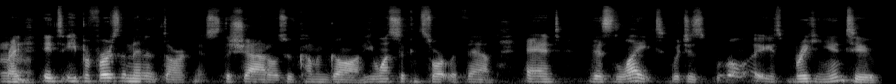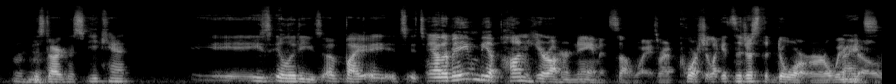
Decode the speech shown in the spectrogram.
right? Mhm. It's he prefers the men of the darkness, the shadows who've come and gone. He wants to consort with them, and this light, which is well, I guess breaking into Mhm. this darkness, he can't. He's ill at ease uh, by it's it's Yeah, there may even be a pun here on her name in some ways, right? Portia, like it's just the door or a window, Right.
